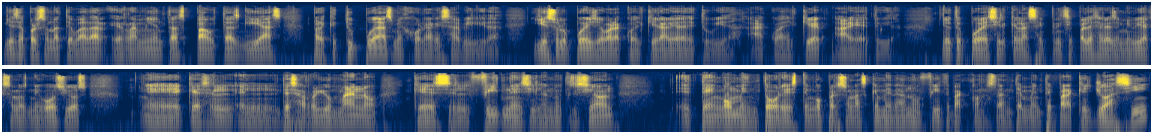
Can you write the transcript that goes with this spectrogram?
Y esa persona te va a dar herramientas, pautas, guías para que tú puedas mejorar esa habilidad. Y eso lo puedes llevar a cualquier área de tu vida, a cualquier área de tu vida. Yo te puedo decir que en las principales áreas de mi vida, que son los negocios, eh, que es el, desarrollo humano, que es el fitness y la nutrición, eh, tengo mentores, tengo personas que me dan un feedback constantemente para que yo así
